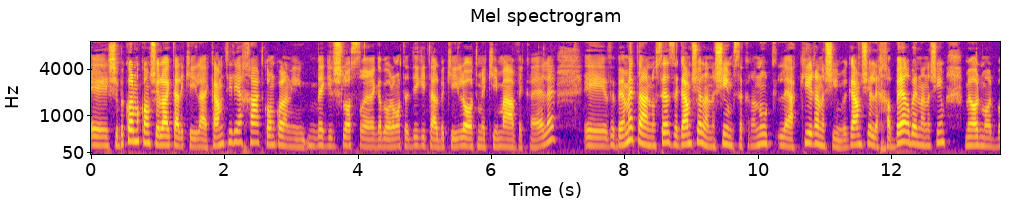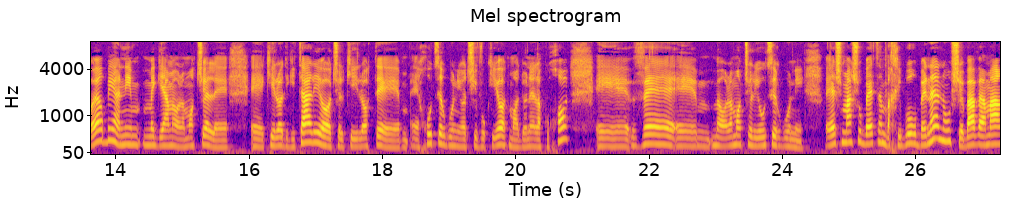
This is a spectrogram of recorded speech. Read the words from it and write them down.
אה, שבכל מקום שלא הייתה לי קהילה, הקמתי לי אחת. קודם כל, אני בגיל 13, רגע, בעולמות הדיגיטל, בקהילות, מקימה וכאלה. אה, ובאמת, הנושא הזה, גם של אנשים, סקרנות להכיר אנשים, וגם של לחבר בין אנשים, מאוד מאוד בוער בי. אני מגיעה מעולמות של קהילות דיגיטליות, של קהילות חוץ-ארגוניות, שיווקיות, מועדוני לקוחות, ומעולמות של ייעוץ ארגוני. ויש משהו בעצם בחיבור בינינו, שבא ואמר,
